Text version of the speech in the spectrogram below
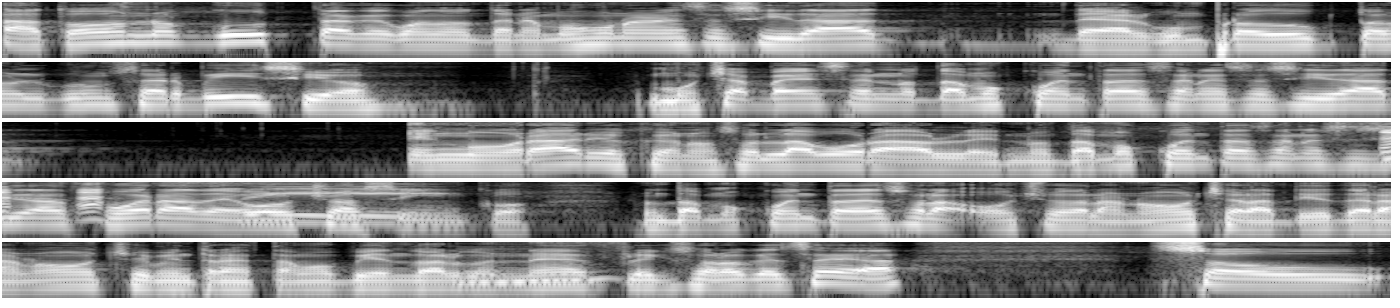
a todos nos gusta que cuando tenemos una necesidad de algún producto o algún servicio, muchas veces nos damos cuenta de esa necesidad en horarios que no son laborables. Nos damos cuenta de esa necesidad fuera de Sí. 8 a 5. Nos damos cuenta de eso a las 8 de la noche, a las 10 de la noche, mientras estamos viendo algo en Netflix o lo que sea. So,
